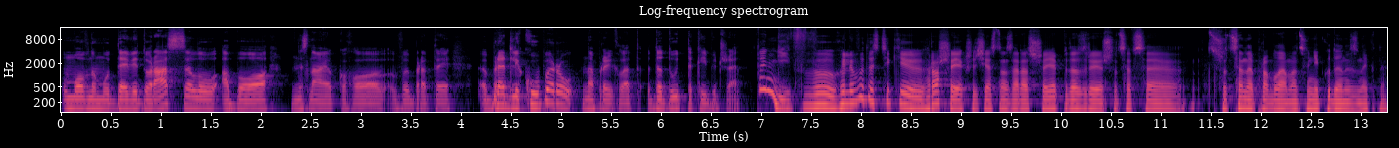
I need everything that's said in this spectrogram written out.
умовному Девіду Расселу або не знаю кого вибрати Бредлі Куперу, наприклад, дадуть такий бюджет. Та ні, в Голлівуді стільки грошей, якщо чесно, зараз що я підозрюю, що це все що це не проблема, це нікуди не зникне.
